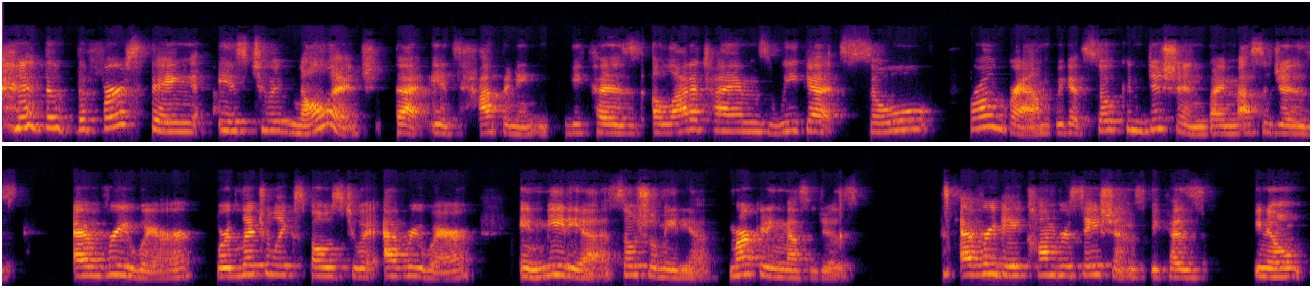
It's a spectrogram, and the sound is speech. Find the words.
the, the first thing is to acknowledge that it's happening because a lot of times we get so programmed, we get so conditioned by messages everywhere. We're literally exposed to it everywhere in media, social media, marketing messages, everyday conversations because, you know,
